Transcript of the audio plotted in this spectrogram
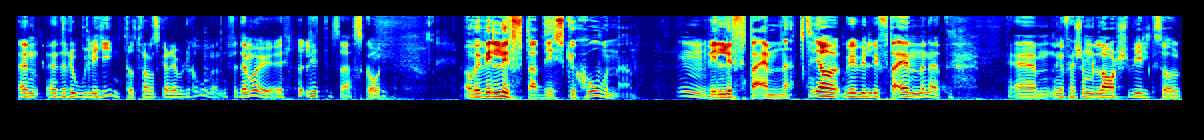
en, en rolig hint åt franska revolutionen. För den var ju lite så här skoj. Och vi vill lyfta diskussionen Vi vill lyfta ämnet Ja, vi vill lyfta ämnet. Um, ungefär som Lars Vilks och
